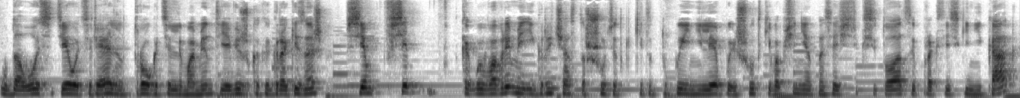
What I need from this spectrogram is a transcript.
удалось сделать реально трогательный момент. Я вижу, как игроки, знаешь, всем, все как бы во время игры часто шутят какие-то тупые, нелепые шутки, вообще не относящиеся к ситуации практически никак.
